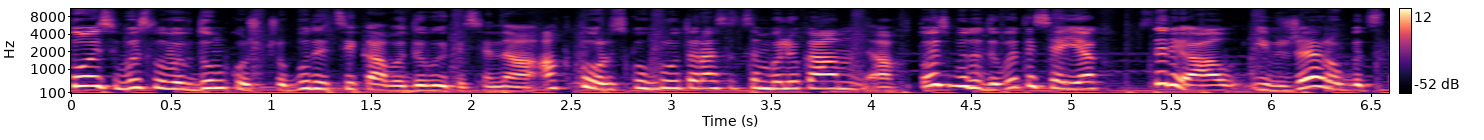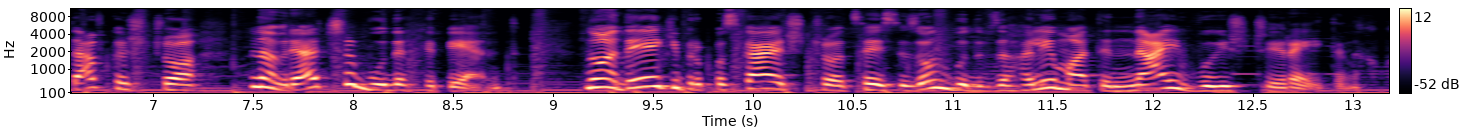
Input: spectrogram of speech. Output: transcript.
Хтось висловив думку, що буде цікаво дивитися на акторську гру Тараса Цимбалюка, а хтось буде дивитися як серіал і вже робить ставки, що навряд чи буде хеппі-енд. Ну а деякі припускають, що цей сезон буде взагалі мати найвищий рейтинг.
